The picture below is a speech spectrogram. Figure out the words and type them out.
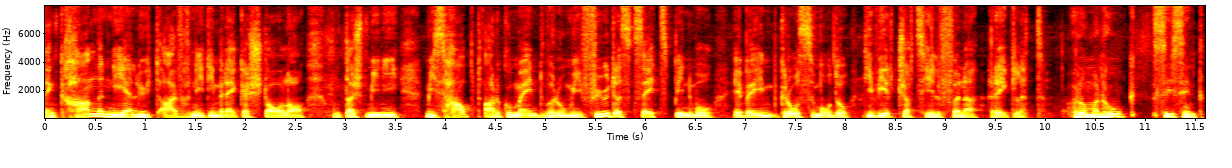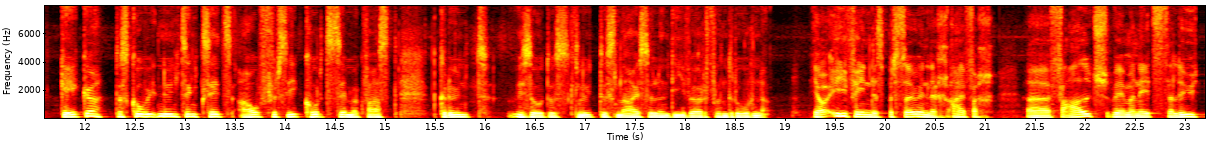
dann kann er nie Leute einfach nicht im Regen stehen lassen. Und das ist meine, mein Hauptargument, warum ich für das Gesetz bin, wo eben im grossen Modo die Wirtschaftshilfen regelt. Roman Hug, Sie sind gegen das Covid-19-Gesetz, auch für Sie kurz zusammengefasst, die Gründe, wieso das die Leute das Nein sollen einwerfen und urnen. Ja, ich finde es persönlich einfach äh, falsch, wenn man jetzt den Leuten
